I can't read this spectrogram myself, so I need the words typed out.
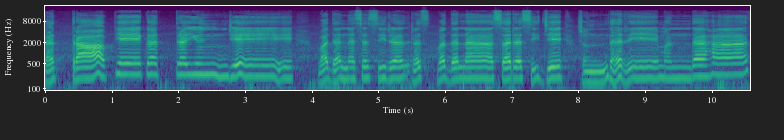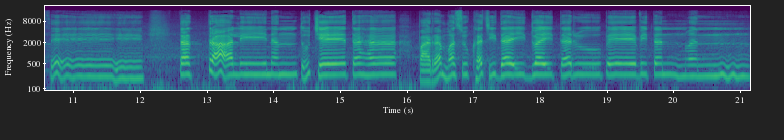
తత్రాప్యేకత్రయుంజే వదన ససిర రస్ వదన సరసిజే సుందరే మందహాసే. తత్రాలీనంతు చేత పరమసుఖచిదైద్వైతరూపే వితన్వన్.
